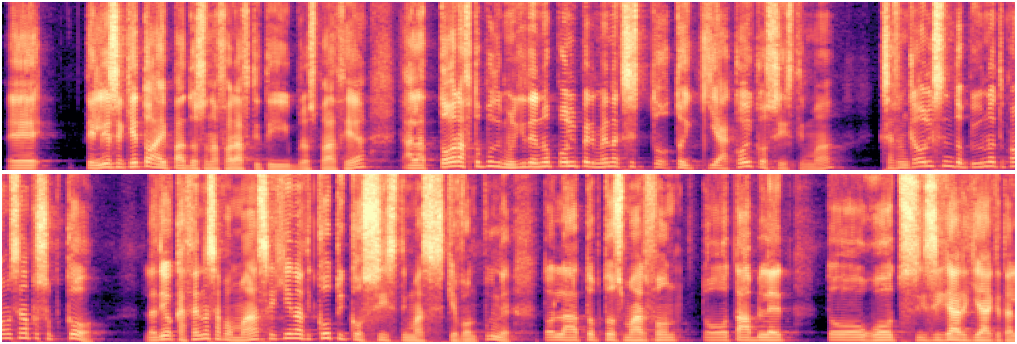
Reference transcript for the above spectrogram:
Ε, τελείωσε και το iPad όσον αφορά αυτή την προσπάθεια. Αλλά τώρα αυτό που δημιουργείται, ενώ πολλοί περιμένουν ξέρεις, το, το οικιακό οικοσύστημα, ξαφνικά όλοι συνειδητοποιούν ότι πάμε σε ένα προσωπικό. Δηλαδή ο καθένας από εμάς έχει ένα δικό του οικοσύστημα συσκευών που είναι το laptop, το smartphone, το tablet, το watch, η ζυγαριά κτλ.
